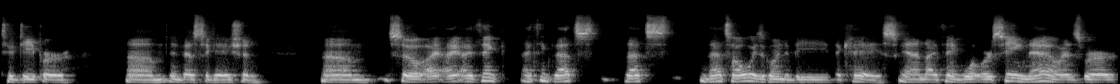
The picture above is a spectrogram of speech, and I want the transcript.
to deeper um, investigation. Um, so I, I, think I think that's that's that's always going to be the case, and I think what we're seeing now is we're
